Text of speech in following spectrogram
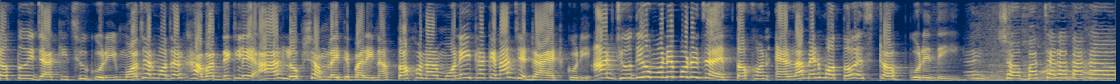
যতই যা কিছু করি, মজার মজার খাবার দেখলে আর লোভ সামলাইতে পারি না। তখন আর মনেই থাকে না যে ডায়েট করি। আর যদিও মনে পড়ে যায়, তখন অ্যালার্মের মতো স্টপ করে দেই। সব বাচ্চারা তাকাও।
